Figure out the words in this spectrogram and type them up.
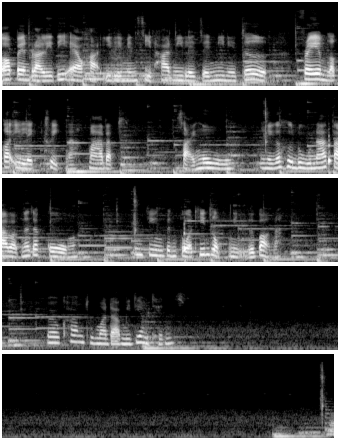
ก็เป็น Rarity L ค่ะ Element 4ธาตุมี Legend มี Nature Frame แล้วก็ Electric นะ มาแบบสายงู อันนี้ก็คือดูหน้าตาแบบน่าจะโกง จริงๆ เป็นตัวที่หลบหนีหรือเปล่านะ Welcome to Madame Medium Tense โอ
